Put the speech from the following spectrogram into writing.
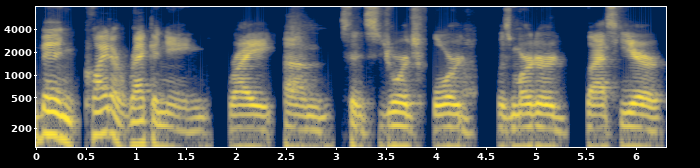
been quite a reckoning, right? Um, since George Floyd was murdered last year,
